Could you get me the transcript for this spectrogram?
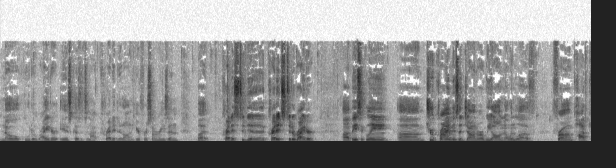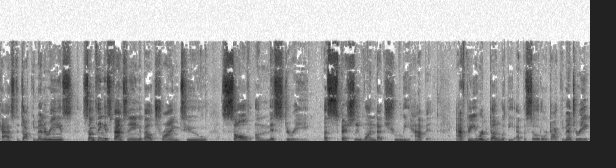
know who the writer is because it's not credited on here for some reason. But credits to the credits to the writer. Uh, basically, um, true crime is a genre we all know and love. From podcasts to documentaries, something is fascinating about trying to solve a mystery, especially one that truly happened. After you are done with the episode or documentary,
